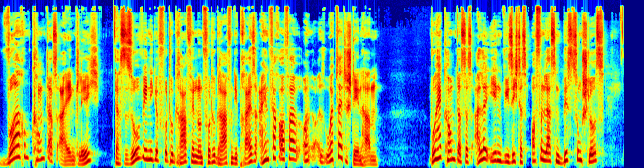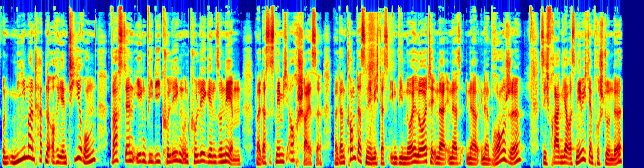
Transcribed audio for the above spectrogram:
warum kommt das eigentlich, dass so wenige Fotografinnen und Fotografen die Preise einfach auf der Webseite stehen haben. Woher kommt das, dass alle irgendwie sich das offen lassen bis zum Schluss und niemand hat eine Orientierung, was denn irgendwie die Kollegen und Kolleginnen so nehmen, weil das ist nämlich auch scheiße, weil dann kommt das nämlich, dass irgendwie neue Leute in der in der in der in der Branche sich fragen, ja, was nehme ich denn pro Stunde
